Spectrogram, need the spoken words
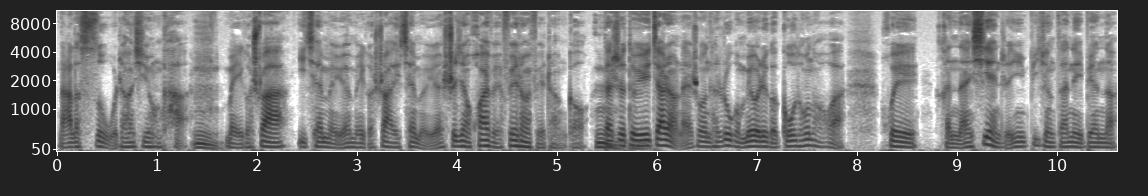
拿了四五张信用卡，嗯每个刷一千美元，每个刷一千美元，实际上花费非常非常高。嗯但是对于家长来说呢，他如果没有这个沟通的话，会很难限制，因为毕竟在那边呢，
